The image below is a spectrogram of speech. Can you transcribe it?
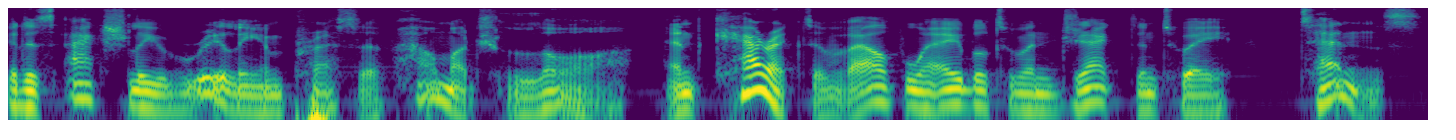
It is actually really impressive how much lore and character Valve were able to inject into a tense,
